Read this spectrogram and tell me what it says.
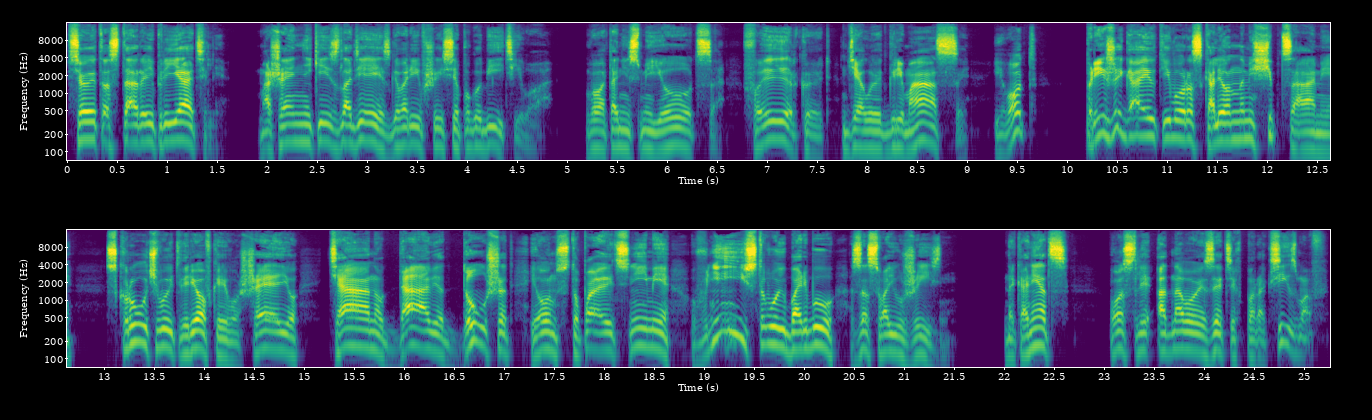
Все это старые приятели, мошенники и злодеи, сговорившиеся погубить его. Вот они смеются, фыркают, делают гримасы, и вот прижигают его раскаленными щипцами, скручивают веревкой его шею, тянут, давят, душат, и он вступает с ними в неистовую борьбу за свою жизнь. Наконец, после одного из этих пароксизмов,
